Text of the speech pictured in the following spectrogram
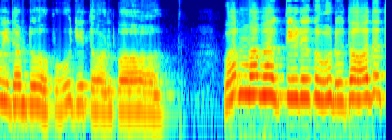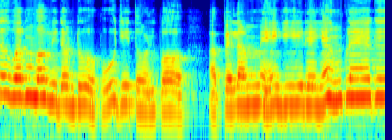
ವಿದಂಟು ಪೂಜಿತೋಂಡ್ಪೋ ವರ್ಂಬ ಭಕ್ತಿಡು ಕೂಡು ತೋದುತು ವರ್ಂಬ ವಿದಂಟು ಪೂಜಿತೋಣ್ಪೋ ಅಪ್ಪೆಲಮ್ಮೆ ಈರೆ ಎಂಕ್ಳೆಗು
